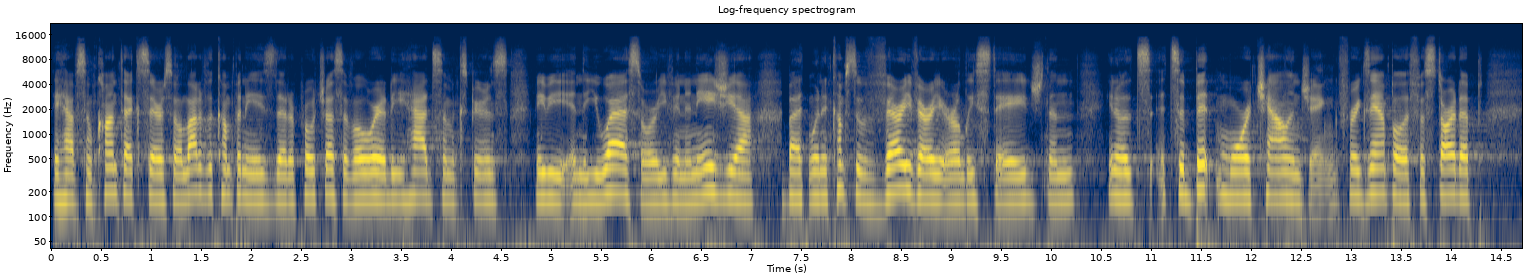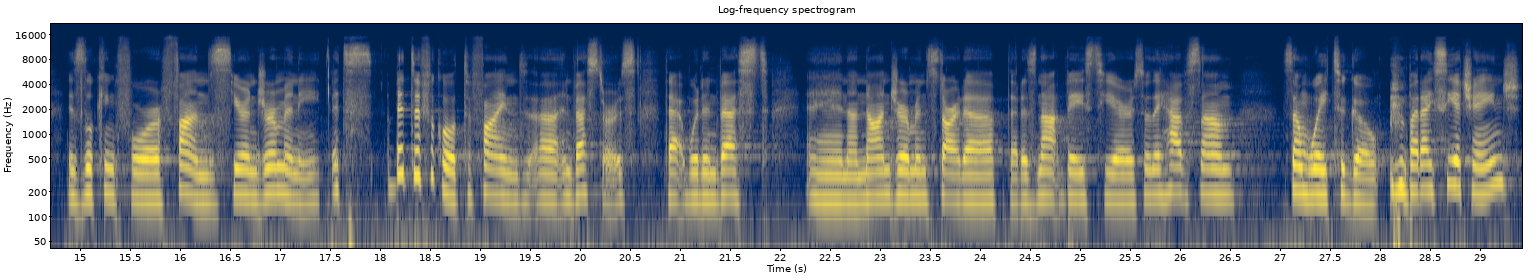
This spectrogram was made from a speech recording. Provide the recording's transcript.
they have some context there. So a lot of the companies that approach us have already had some experience maybe in the US or even in Asia. But when it comes to very, very early stage, then you know it's it's a bit more challenging. For example, if a startup is looking for funds here in Germany, it's a bit difficult to find uh, investors that would invest and a non-German startup that is not based here. So they have some some way to go. but I see a change,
